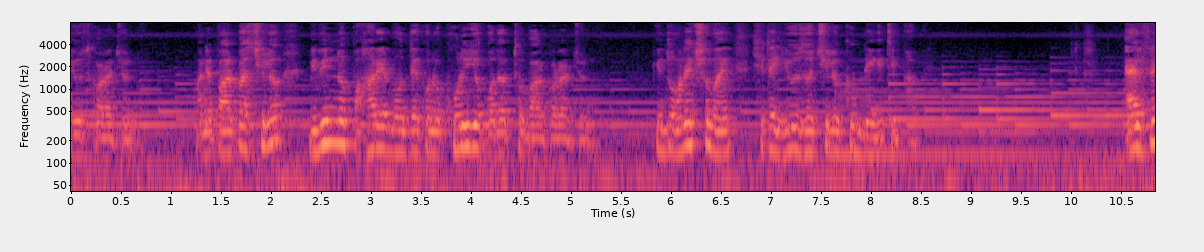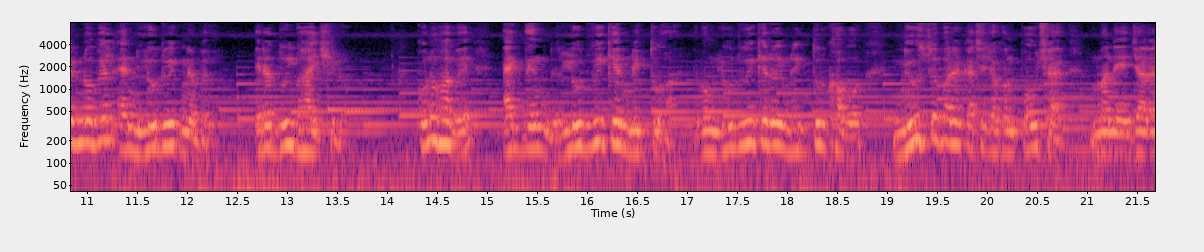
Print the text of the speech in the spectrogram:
ইউজ করার জন্য। মানে পারপাস ছিল বিভিন্ন পাহাড়ের মধ্যে কোনো খনিজ পদার্থ বার করার জন্য। কিন্তু অনেক সময় সেটা ইউজ হচ্ছিল খুব নেগেটিভভাবে Alfred Nobel and Ludvig Nobel, এরা দুই ভাই ছিল। কোনোভাবে একদিন লুডউইকের মৃত্যু হয় এবং লুডউইকের ওই মৃত্যুর খবর নিউজ পেপারের কাছে যখন পৌঁছায় মানে যারা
